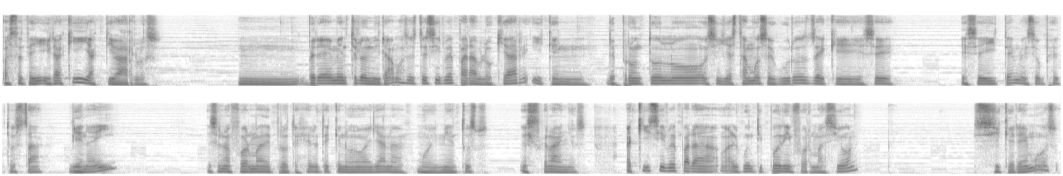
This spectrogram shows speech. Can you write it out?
basta ir aquí y activarlos. Mm, brevemente los miramos. Este sirve para bloquear y que de pronto no, si ya estamos seguros de que ese ese ítem, ese objeto está bien ahí, es una forma de proteger de que no vayan movimientos extraños. Aquí sirve para algún tipo de información, si queremos,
